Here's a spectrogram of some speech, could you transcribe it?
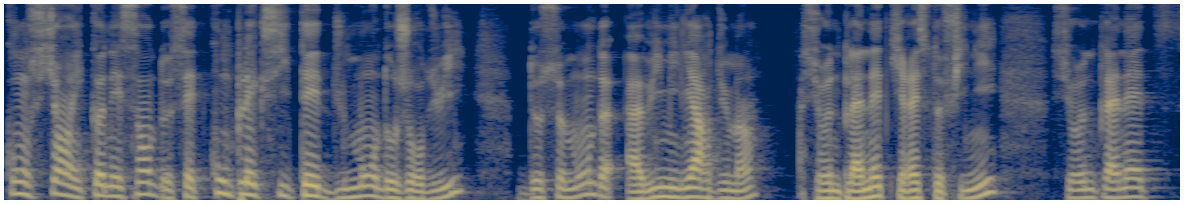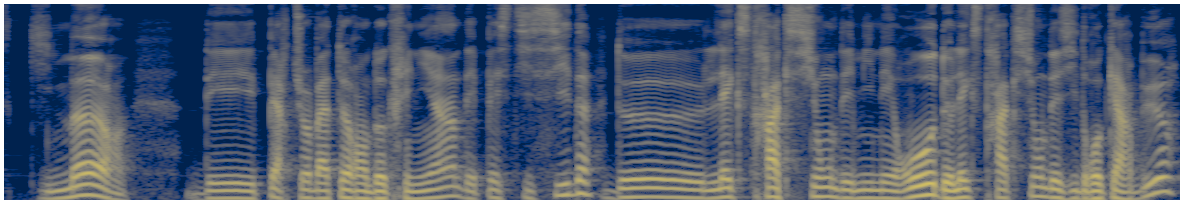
conscient et connaissant de cette complexité du monde aujourd'hui, de ce monde à 8 milliards d'humains, sur une planète qui reste finie, sur une planète qui meurt des perturbateurs endocriniens, des pesticides, de l'extraction des minéraux, de l'extraction des hydrocarbures.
